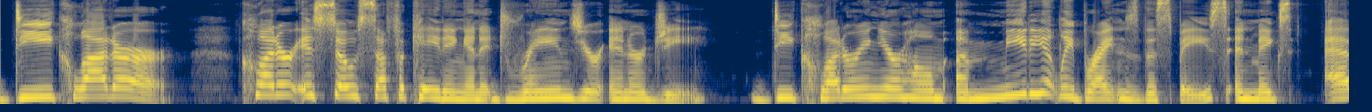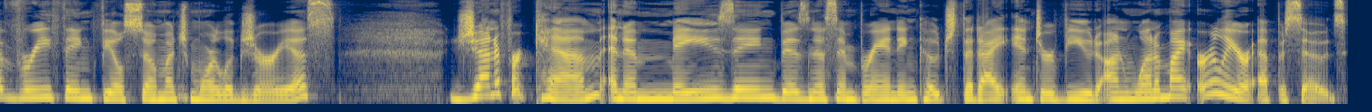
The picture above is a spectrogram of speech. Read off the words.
declutter. Clutter is so suffocating and it drains your energy. Decluttering your home immediately brightens the space and makes everything feel so much more luxurious. Jennifer Kem, an amazing business and branding coach that I interviewed on one of my earlier episodes,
